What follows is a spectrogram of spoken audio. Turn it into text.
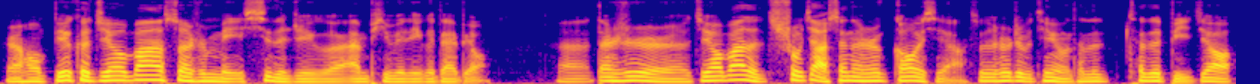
然后别克 G18 算是美系的这个 MPV 的一个代表，呃，但是 G18 的售价相对来说高一些啊，所以说这位听友他的他在比较，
